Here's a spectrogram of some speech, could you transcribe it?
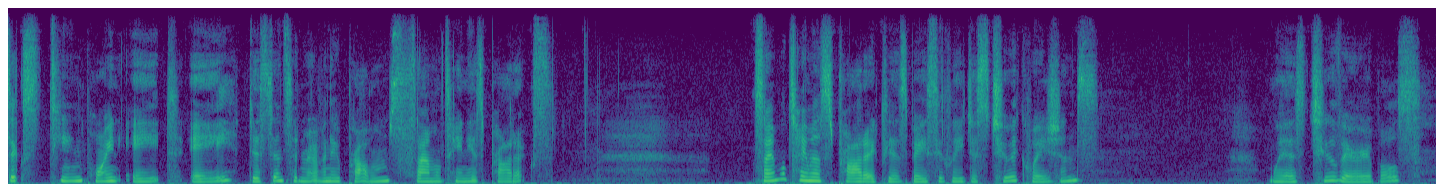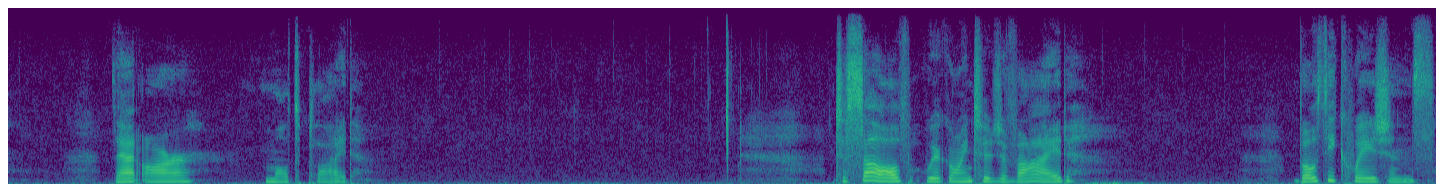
16.8a Distance and Revenue Problems Simultaneous Products. Simultaneous product is basically just two equations with two variables that are multiplied. To solve, we're going to divide both equations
